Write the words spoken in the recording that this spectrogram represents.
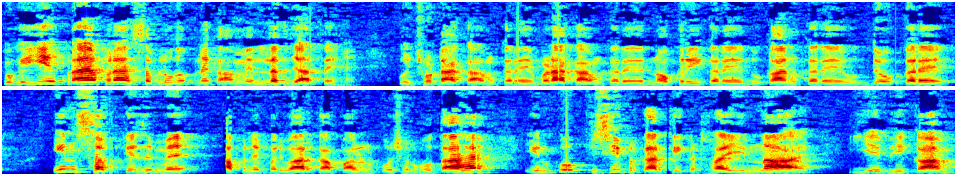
क्योंकि ये प्राय प्राय सब लोग अपने काम में लग जाते हैं। कोई छोटा काम करे, बड़ा काम करे, नौकरी करे, दुकान करे, उद्योग करे, इन सब के जिम्मे अपने परिवार का पालन पोषण होता है। इनको किसी प्रकार की कठिनाई न आए, ये भी काम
